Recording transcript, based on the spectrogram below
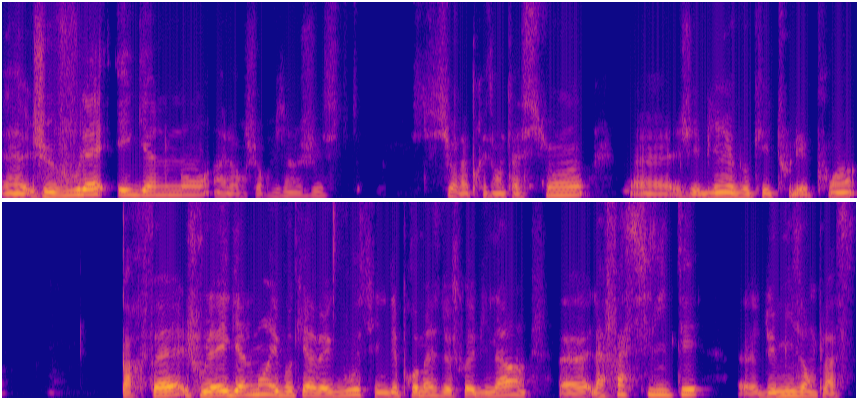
Euh, je voulais également, alors je reviens juste sur la présentation, j'ai bien évoqué tous les points. Parfait. Je voulais également évoquer avec vous, c'est une des promesses de ce webinaire, euh, la facilité euh, de mise en place.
